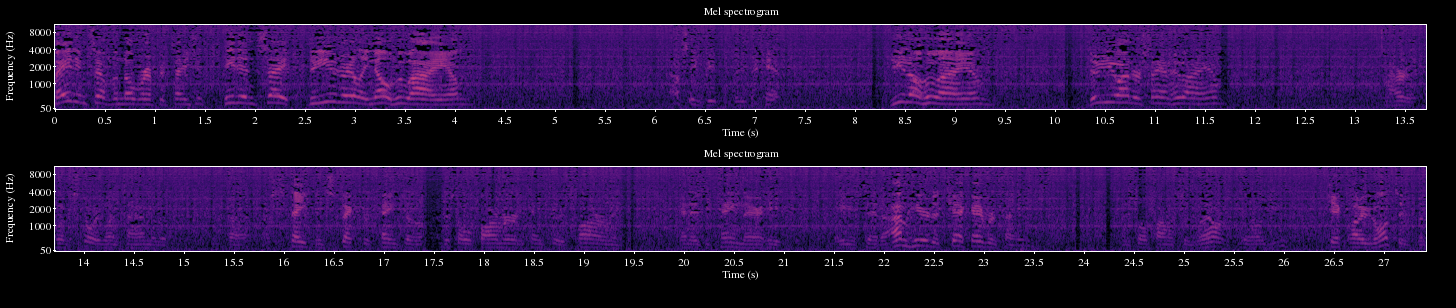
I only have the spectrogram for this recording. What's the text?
made himself of no reputation, he didn't say, Do you really know who I am? I've seen people do that. Do you know who I am? Do you understand who I am? I heard a story one time of a, uh, a state inspector came to this old farmer and came to his farm, and, and as he came there, he he said, "I'm here to check everything." And old farmer said, "Well, you know, you check whatever you want to, but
